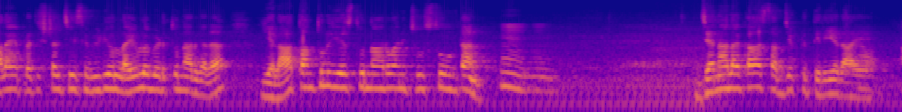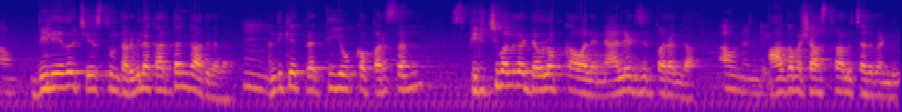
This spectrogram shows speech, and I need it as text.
ఆలయ ప్రతిష్టలు చేసే వీడియో లైవ్లో పెడుతున్నారు కదా. ఎలా తంతులు చేస్తున్నారు అని చూస్తూ ఉంటాను. జనాలకా సబ్జెక్టు తెలియదాయే. వీళ్ళేదో చేస్తుంటారు. వీళ్ళకి అర్థం కాదు కదా. అందుకే ప్రతి ఒక్క పర్సన్ స్పిరిచువల్గా డెవలప్ కావాలి నాలెడ్జ్ పరంగా. అవునండి. ఆగమ శాస్త్రాలు చదవండి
